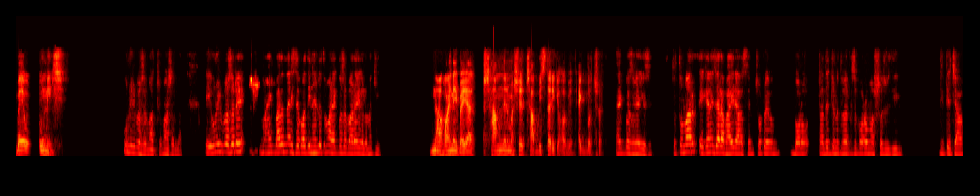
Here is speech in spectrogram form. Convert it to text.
ভাই উনিশ। উনিশ বছর মাত্র মাশাল্লাহ এই উনিশ বছরে মাহিন বাতেন নিছে কদিন হলো তোমার? এক বছর পার হয়ে গেল নাকি? না হয় নাই ভাইয়া। সামনের মাসের ছাব্বিশ তারিখে হবে এক বছর। এক বছর হয়ে গেছে। তো তোমার এখানে যারা ভাইরা আছেন ছোট এবং বড় তাদের জন্য তোমার কিছু পরামর্শ যদি দিতে চাও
